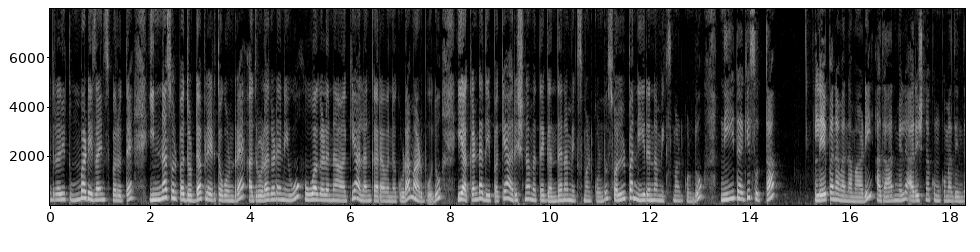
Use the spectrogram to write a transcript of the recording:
ಇದರಲ್ಲಿ ತುಂಬ ಡಿಸೈನ್ಸ್ ಬರುತ್ತೆ. ಇನ್ನೂ ಸ್ವಲ್ಪ ದೊಡ್ಡ ಪ್ಲೇಟ್ ತೊಗೊಂಡ್ರೆ ಅದರೊಳಗಡೆ ನೀವು ಹೂವುಗಳನ್ನು ಹಾಕಿ ಅಲಂಕಾರವನ್ನು ಕೂಡ ಮಾಡ್ಬೋದು. ಈ ಅಖಂಡ ದೀಪಕ್ಕೆ ಅರಿಶಿನ ಮತ್ತು ಗಂಧನ ಮಿಕ್ಸ್ ಮಾಡಿಕೊಂಡು ಸ್ವಲ್ಪ ನೀರನ್ನು ಮಿಕ್ಸ್ ಮಾಡಿಕೊಂಡು ನೀಟಾಗಿ ಸುತ್ತ ಲೇಪನವನ್ನು ಮಾಡಿ, ಅದಾದಮೇಲೆ ಅರಿಶಿನ ಕುಂಕುಮದಿಂದ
